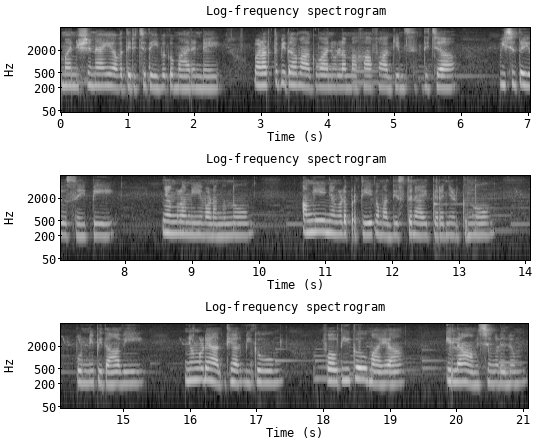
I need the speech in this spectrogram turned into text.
മനുഷ്യനായി അവതരിച്ച ദൈവകുമാരന്റെ വളർത്തുപിതാവാകുവാനുള്ള മഹാഭാഗ്യം സിദ്ധിച്ച വിശുദ്ധ യോസേപ്പി ഞങ്ങൾ അങ്ങയെ വണങ്ങുന്നു. അങ്ങയെ ഞങ്ങളുടെ പ്രത്യേക മധ്യസ്ഥനായി തിരഞ്ഞെടുക്കുന്നു. പുണ്യപിതാവി ഞങ്ങളുടെ ആധ്യാത്മികവും ഭൗതികവുമായ എല്ലാ ആവശ്യങ്ങളിലും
